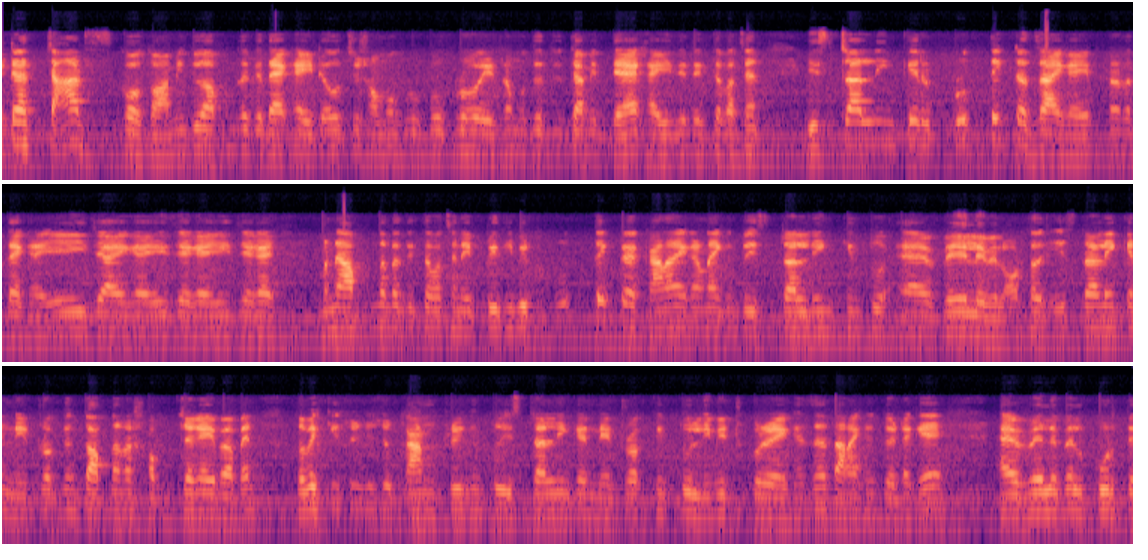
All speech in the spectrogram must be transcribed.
এটা চার্জ কত। আমি যদি আপনাদেরকে দেখাই, এটা হচ্ছে সমগ্র উপগ্রহ, এটার মধ্যে যদি আমি দেখাই যে দেখতে পাচ্ছেন স্টারলিংকের প্রত্যেকটা জায়গায়, আপনারা দেখেন, এই জায়গায় এই জায়গায় এই জায়গায় মানে আপনারা দেখতে পাচ্ছেন এই পৃথিবীর প্রত্যেকটা কানায় কানায় কিন্তু স্টারলিংক কিন্তু অ্যাভেলেবেল অর্থাৎ স্টারলিংকের নেটওয়ার্ক কিন্তু আপনারা সব জায়গায় পাবেন। তবে কিছু কিছু কান্ট্রি কিন্তু স্টারলিংকের নেটওয়ার্ক কিন্তু লিমিট করে রেখেছে, তারা কিন্তু এটাকে অ্যাভেলেবেল করতে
